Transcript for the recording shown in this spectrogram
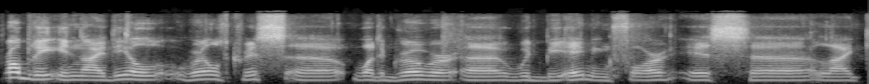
Probably in an ideal world, Chris, uh, what a grower uh, would be aiming for is uh, like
